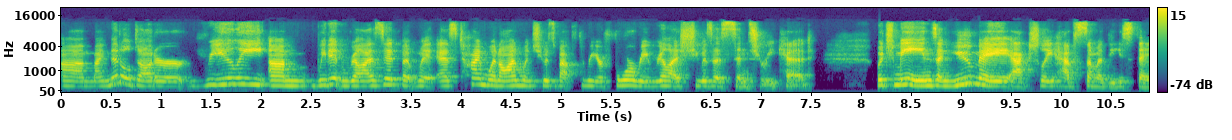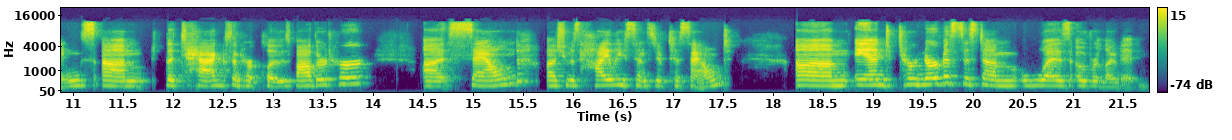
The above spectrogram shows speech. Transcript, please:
um, my middle daughter, really, um, we didn't realize it, but when, as time went on, when she was about three or four, we realized she was a sensory kid which means, and you may actually have some of these things, um, the tags in her clothes bothered her. Uh, sound, uh, she was highly sensitive to sound. Um, and her nervous system was overloaded.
